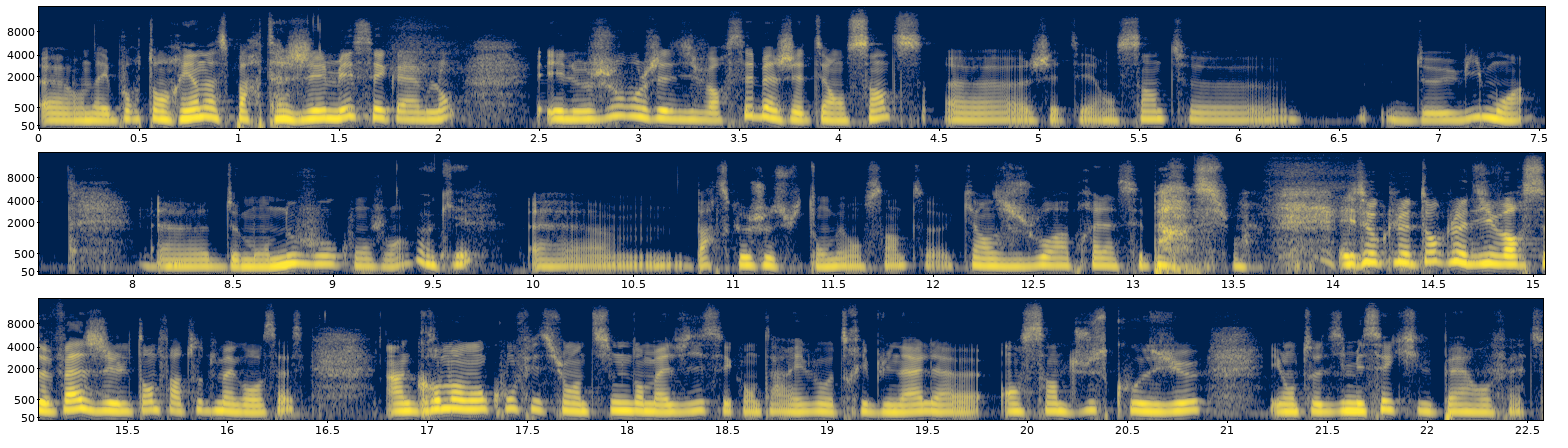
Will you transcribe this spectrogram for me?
Euh, on n'avait pourtant rien à se partager, mais c'est quand même long. Et le jour où j'ai divorcé, bah, j'étais enceinte. j'étais enceinte de 8 mois mhm. de mon nouveau conjoint. parce que je suis tombée enceinte 15 jours après la séparation. Et donc, le temps que le divorce se fasse, j'ai eu le temps de faire toute ma grossesse. Un grand moment confession intime dans ma vie, c'est quand tu arrives au tribunal, enceinte jusqu'aux yeux, et on te dit Mais c'est qui le père, au fait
